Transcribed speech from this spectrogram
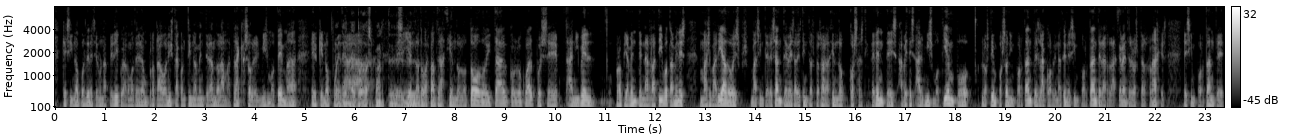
que si no, pues tiene que ser una película, como tener a un protagonista continuamente dando la matraca sobre el mismo tema, el que no pueda... Yendo a todas partes, eh, yendo el- a todas partes, haciéndolo todo y tal, con lo cual, pues eh, a nivel propiamente narrativo también es más variado, es más interesante, ves a distintos personajes haciendo cosas diferentes, a veces al mismo tiempo, los tiempos son importantes, la coordinación es importante, la relación entre los personajes es importante,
